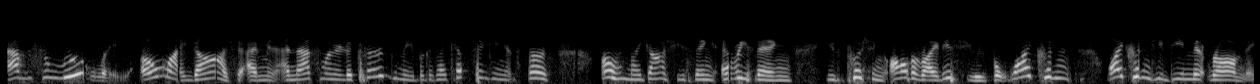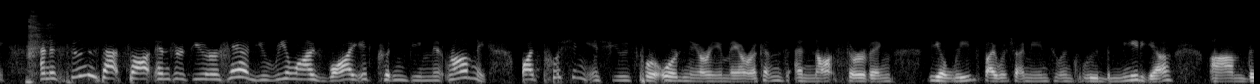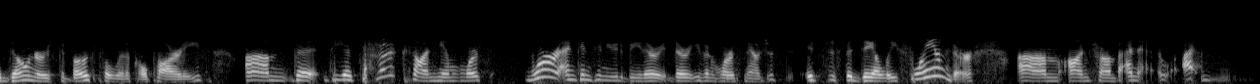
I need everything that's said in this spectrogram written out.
Absolutely. Oh my gosh. I mean, and that's when it occurred to me because I kept thinking at first, oh my gosh, he's saying everything he's pushing all the right issues, but why couldn't why couldn't he be Mitt Romney? And as soon as that thought enters your head, you realize why it couldn't be Mitt Romney. By pushing issues for ordinary Americans and not serving the elites, by which I mean to include the media, um, the donors to both political parties, um, the the attacks on him were were and continue to be they're they're even worse now. Just it's just the daily slander um, on Trump, and I,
